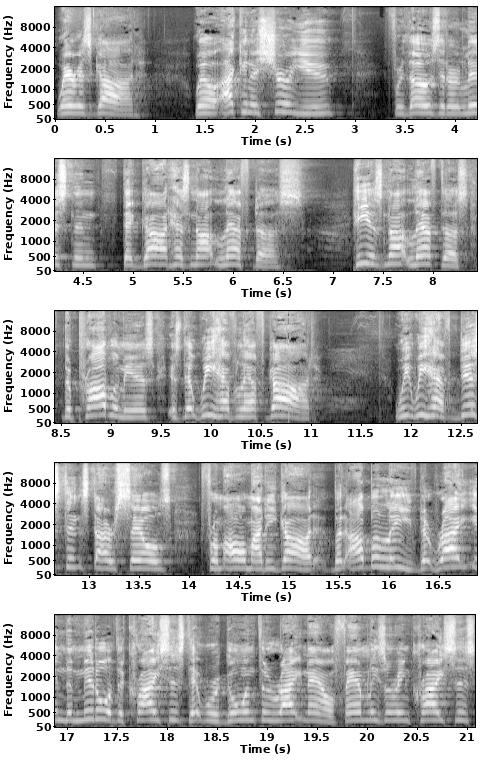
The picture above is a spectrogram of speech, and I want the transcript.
Where is God? Well, I can assure you, for those that are listening, that God has not left us. He has not left us. The problem is, is that we have left God. We, we have distanced ourselves from Almighty God. But I believe that right in the middle of the crisis that we're going through right now, families are in crisis,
